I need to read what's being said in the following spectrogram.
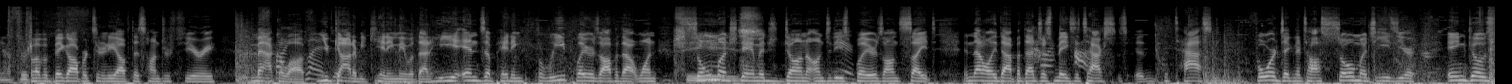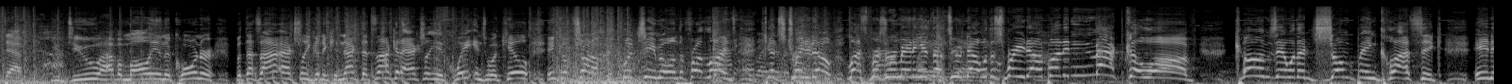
Yeah, for sure. have a big opportunity off this Hunter's Fury. Makalov, you gotta be kidding me with that. He ends up hitting three players off of that one. Jeez. So much damage done onto these players on site. And not only that, but that just makes the task, the task for Dignitas so much easier. In goes dephh. You do have a Molly in the corner, but that's not actually gonna connect. That's not gonna actually equate into a kill. In comes Shana, but Jmoh on the front lines gets traded out. Last person remaining is Neptune now with a spray down, but Makalov comes in with a jumping classic in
